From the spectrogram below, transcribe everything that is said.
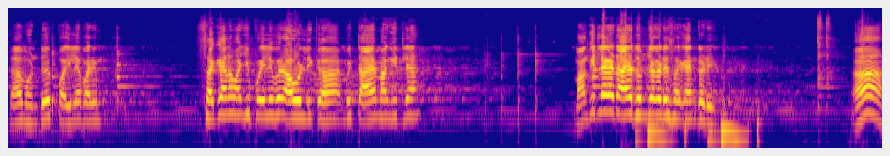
काय म्हणतोय? पहिल्या बारी सगळ्यांना माझी पहिली बारी आवडली का? मी टाळ्या मागितल्या? मागितल्या का टाळ्या तुमच्याकडे सगळ्यांकडे? हा?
